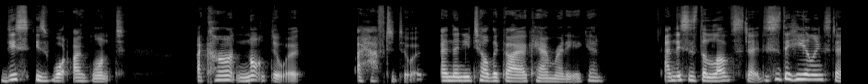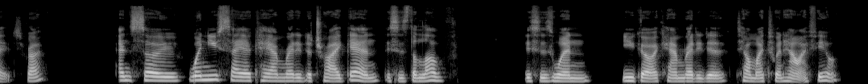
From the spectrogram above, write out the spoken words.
This is what I want. I can't not do it. I have to do it. And then you tell the guy, okay, I'm ready again. And this is the love stage. This is the healing stage, right? And so when you say, okay, I'm ready to try again, this is the love. This is when you go, okay, I'm ready to tell my twin how I feel.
